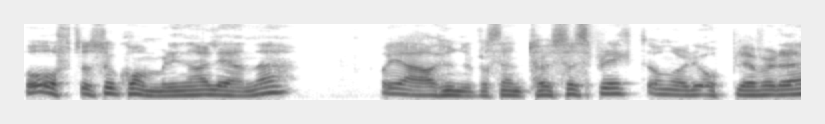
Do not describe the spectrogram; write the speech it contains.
Og ofte så kommer de inn alene, og jeg har 100 taushetsplikt. Og når de opplever det,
